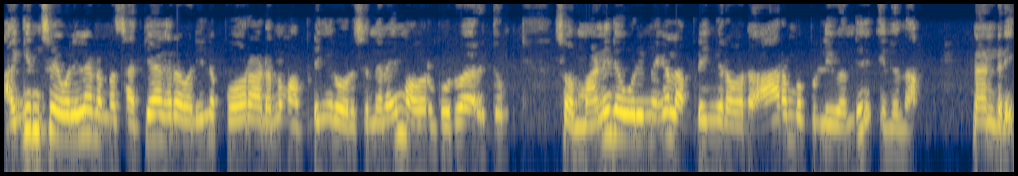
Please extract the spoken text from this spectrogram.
அகிம்சை வழியில நம்ம சத்தியாகிர வழியில் போராடணும் அப்படிங்கிற ஒரு சிந்தனையும் அவருக்கு உருவாக இருக்கும் ஸோ மனித உரிமைகள் அப்படிங்கிற ஒரு ஆரம்ப புள்ளி வந்து இதுதான். நன்றி.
